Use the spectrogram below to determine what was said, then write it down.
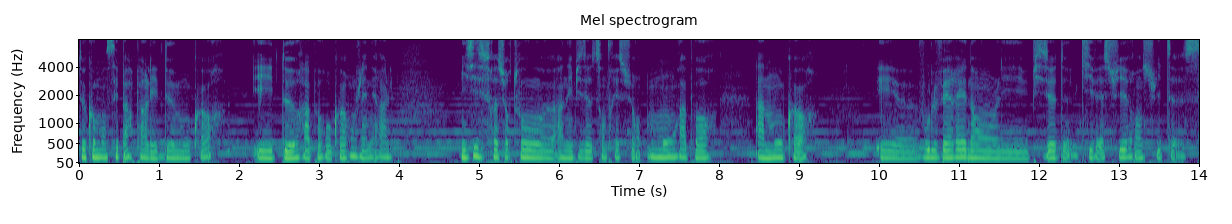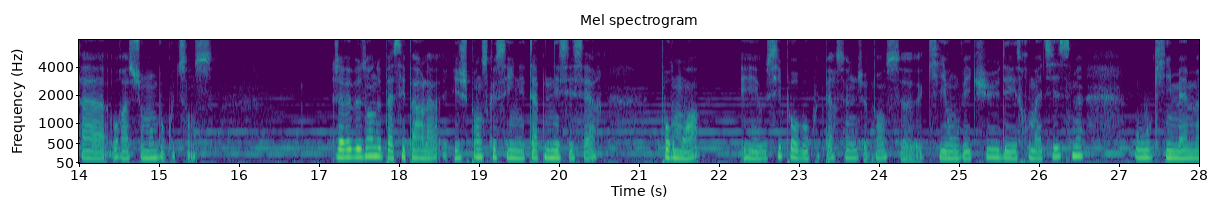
de commencer par parler de mon corps et de rapport au corps en général. Ici, ce sera surtout euh, un épisode centré sur mon rapport à mon corps. Et euh, vous le verrez dans l'épisode qui va suivre. Ensuite, ça aura sûrement beaucoup de sens. J'avais besoin de passer par là et je pense que c'est une étape nécessaire pour moi et aussi pour beaucoup de personnes, je pense, euh, qui ont vécu des traumatismes ou qui même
